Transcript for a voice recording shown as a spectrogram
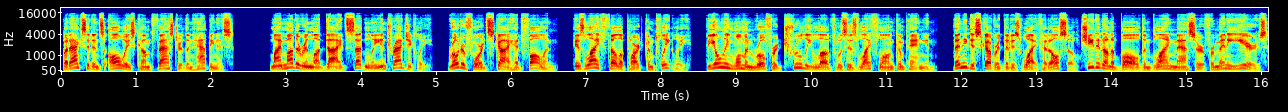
but accidents always come faster than happiness. My mother in law died suddenly and tragically. Rutherford's sky had fallen. His life fell apart completely. The only woman Rutherford truly loved was his lifelong companion. Then he discovered that his wife had also cheated on a bald and blind masser for many years,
